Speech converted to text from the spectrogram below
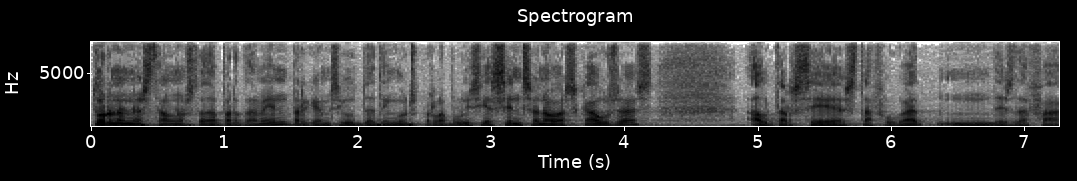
tornen a estar al nostre departament perquè han sigut detinguts per la policia sense noves causes. El tercer està fugat des de fa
